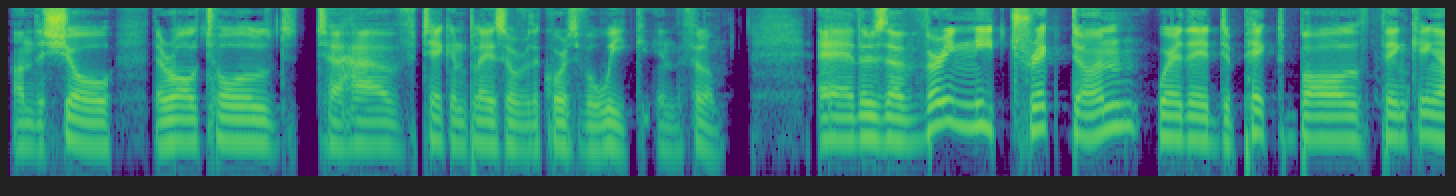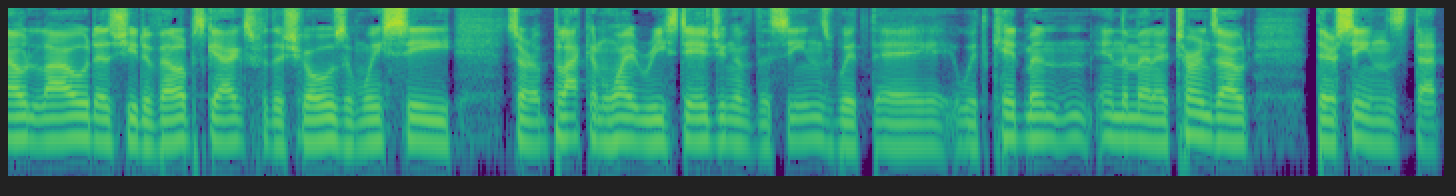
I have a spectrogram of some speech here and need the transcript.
on the show. They're all told to have taken place over the course of a week in the film. Uh, there's a very neat trick done where they depict Ball thinking out loud as she develops gags for the shows, and we see sort of black and white restaging of the scenes with uh, with Kidman in them. And it turns out they're scenes that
